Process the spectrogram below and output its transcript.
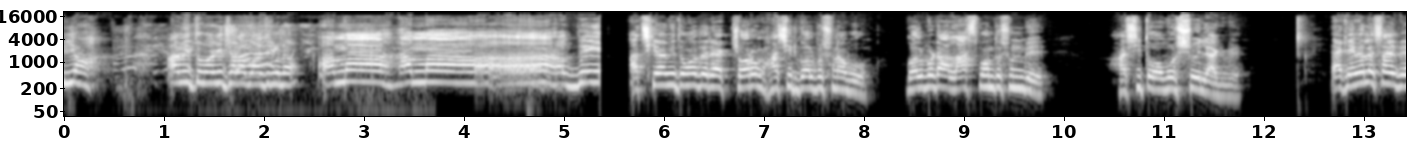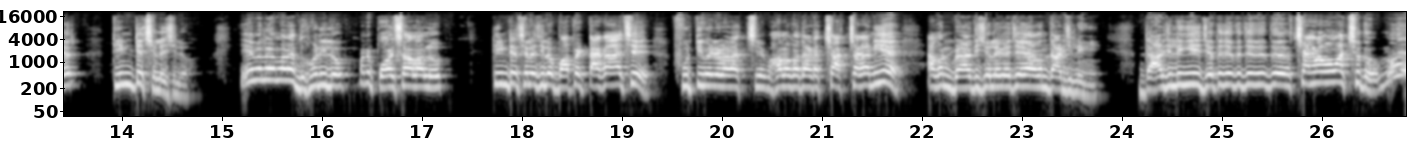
পিয়া আমি তোমাকে ছাড়া বাঁচবো না। আম্মা আম্মা আজকে আমি তোমাদের এক চরম হাসির গল্প শোনাবো। গল্পটা লাস্ট পর্যন্ত শুনবে। হাসি তো অবশ্যই লাগবে। এক এমএলএ সাহেবের তিনটে ছেলে ছিল। এমএলএ মানে ধনী লোক মানে পয়সাওয়ালা লোক। তিনটে ছেলে ছিল, বাপের টাকা আছে, ফুর্তি মেরে বেড়াচ্ছে, ভালো কথা, একটা চার চাকা নিয়ে এখন বেড়াতে চলে গেছে, এখন দার্জিলিংয়ে। দার্জিলিংয়ে যেতে যেতে যেতে যেতে চ্যাংড়ামা মারছে তো মানে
